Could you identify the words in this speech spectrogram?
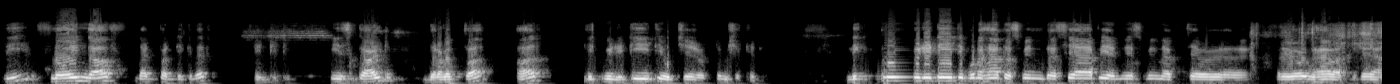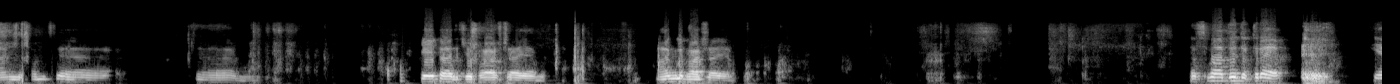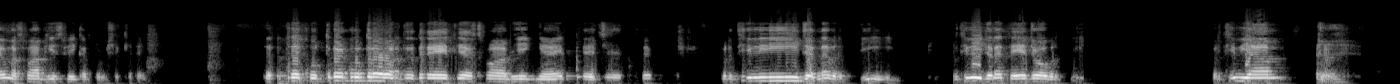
the flowing of that particular entity is called द्रवत्व आर् लिक्विडिटि इति उच्य वक्तुं शक्यते। लिक्विडिटि इति पुनः तस्मिन् तस्यापि अन्यस्मिन् अर्थ प्रयोगः वर्तते एतादृशभाषायाम् आङ्ग्लभाषायाम्। तस्मात् तत्र एवम् अस्माभिः स्वीकर्तुं शक्यते। तत्र कुत्र कुत्र वर्तते इति अस्माभिः ज्ञायते चेत् पृथिवीजलवृत्ति, पृथिवीजलतेजोवृत्तिः। पृथिव्यां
